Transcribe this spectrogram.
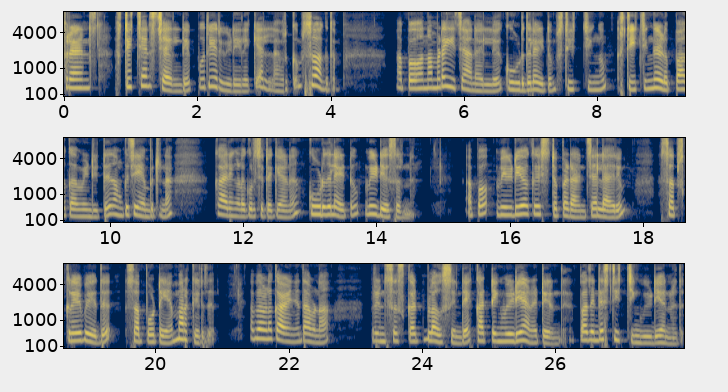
ഫ്രണ്ട്സ് സ്റ്റിച്ച് ആൻഡ് സ്റ്റൈലിന്റെ പുതിയൊരു വീഡിയോയിലേക്ക് എല്ലാവർക്കും സ്വാഗതം. അപ്പോൾ നമ്മുടെ ഈ ചാനലിൽ കൂടുതലായിട്ടും സ്റ്റിച്ചിങ്ങും സ്റ്റിച്ചിങ് എളുപ്പമാക്കാൻ വേണ്ടിയിട്ട് നമുക്ക് ചെയ്യാൻ പറ്റുന്ന കാര്യങ്ങളെ കുറിച്ചിട്ടൊക്കെയാണ് കൂടുതലായിട്ടും വീഡിയോസ് ഇടുന്നത്. അപ്പോൾ വീഡിയോ ഒക്കെ ഇഷ്ടപ്പെടാന്ന് വെച്ചാൽ എല്ലാവരും സബ്സ്ക്രൈബ് ചെയ്ത് സപ്പോർട്ട് ചെയ്യാൻ മറക്കരുത്. അപ്പോൾ നമ്മൾ കഴിഞ്ഞ തവണ പ്രിൻസസ് കട്ട് ബ്ലൗസിന്റെ കട്ടിങ് വീഡിയോ ആണ് ഇട്ടിരുന്നത്. അപ്പോൾ അതിന്റെ സ്റ്റിച്ചിങ് വീഡിയോ ആണിത്.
